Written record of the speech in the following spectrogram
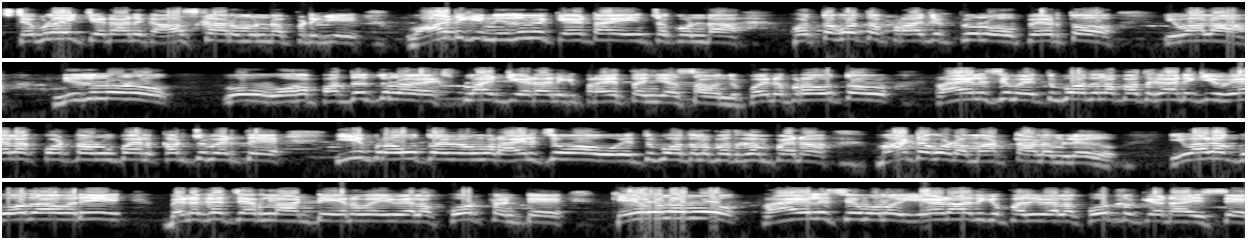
స్టెబిలైజ్ చేయడానికి ఆస్కారం ఉన్నప్పటికీ వాటికి నిధులు కేటాయించకుండా కొత్త కొత్త ప్రాజెక్టులు పేరుతో ఇవాళ నిధులను ఒక పద్ధతిలో ఎక్స్ప్లాయిట్ చేయడానికి ప్రయత్నం చేస్తా ఉంది. పోయిన ప్రభుత్వం రాయలసీమ ఎత్తిపోతల పథకానికి వేల కోట్ల రూపాయలు ఖర్చు పెడితే ఈ ప్రభుత్వం ఏమో రాయలసీమ ఎత్తిపోతల పథకం పైన మాట కూడా మాట్లాడడం లేదు. ఇవాళ గోదావరి బెనకచెర్ల అంటే ఎనభై వేల కోట్లు అంటే కేవలము రాయలసీమలో ఏడాదికి పదివేల కోట్లు కేటాయిస్తే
